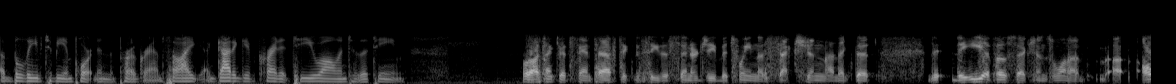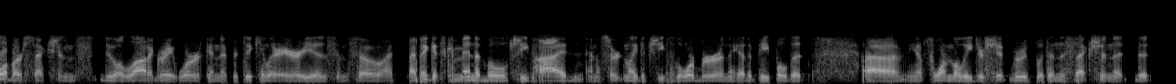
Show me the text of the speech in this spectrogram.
uh, believe to be important in the program. So I, I got to give credit to you all and to the team. Well, I think that's fantastic to see the synergy between the section. I think that the, the EFO sections want to, uh, all of our sections do a lot of great work in their particular areas, and so I, I think it's commendable, Chief Hyde, and certainly to Chief Lorber and the other people that, uh, you know, form the leadership group within the section. That that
